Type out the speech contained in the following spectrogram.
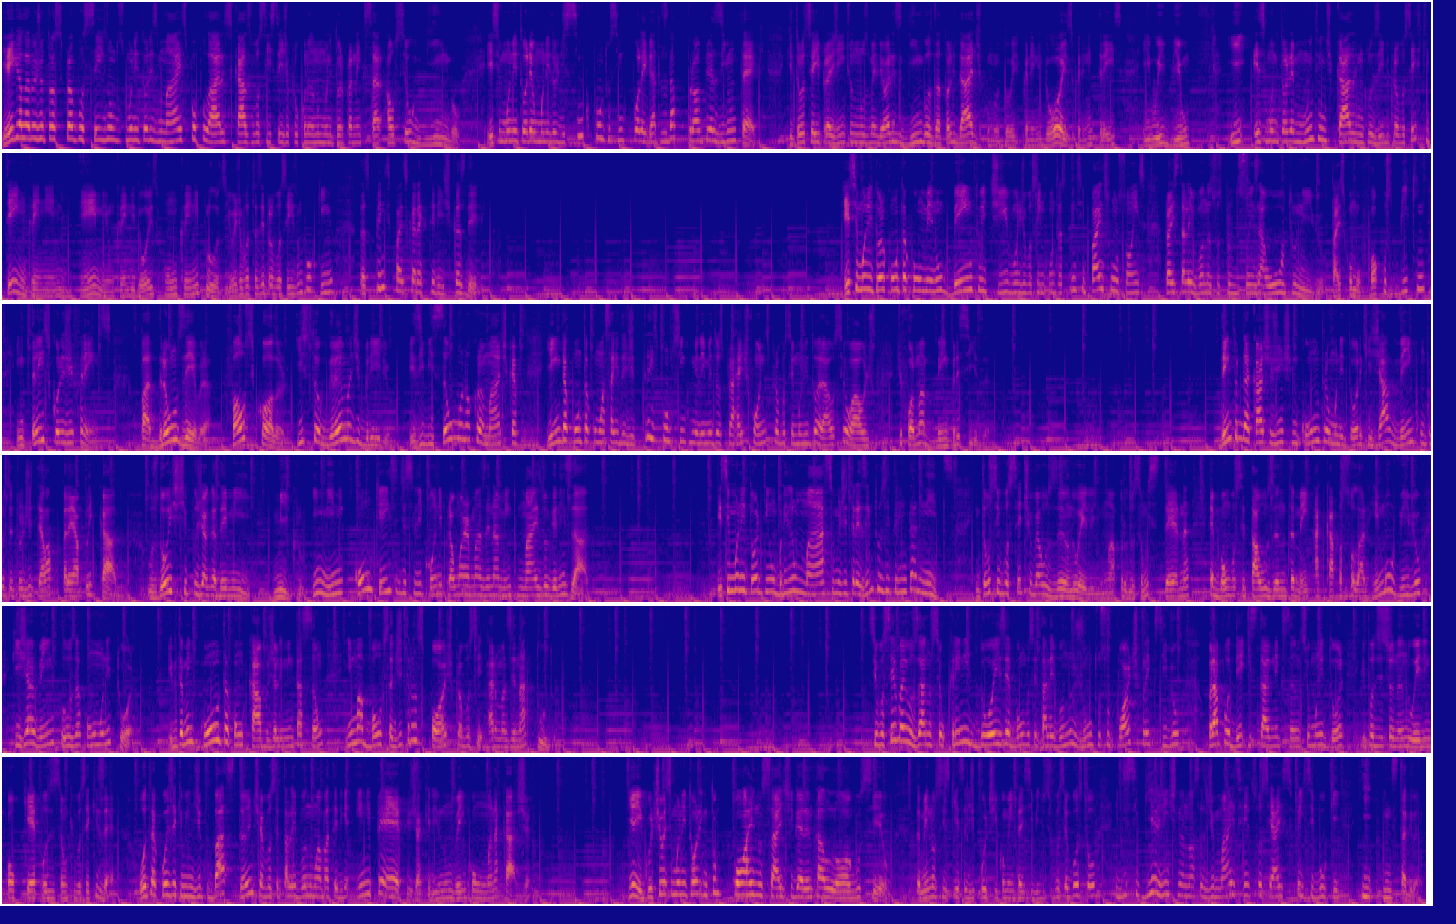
E aí galera, hoje eu trouxe para vocês um dos monitores mais populares caso você esteja procurando um monitor para anexar ao seu gimbal. Esse monitor é um monitor de 5.5 polegadas da própria Ziontech, que trouxe aí pra gente um dos melhores gimbals da atualidade, como o Crane 2, o Crane 3 e o eBill. E esse monitor é muito indicado, inclusive, para vocês que têm um Crane M, um Crane 2 ou um Crane Plus. E hoje eu vou trazer para vocês um pouquinho das principais características dele. Esse monitor conta com um menu bem intuitivo, onde você encontra as principais funções para estar levando as suas produções a outro nível, tais como Focus Picking em três cores diferentes, padrão zebra, false color, histograma de brilho, exibição monocromática e ainda conta com uma saída de 3.5 mm para headphones para você monitorar o seu áudio de forma bem precisa. Dentro da caixa a gente encontra o um monitor que já vem com um protetor de tela pré-aplicado. Os dois tipos de HDMI, micro e mini, com case de silicone para um armazenamento mais organizado. Esse monitor tem um brilho máximo de 330 nits, então se você estiver usando ele em uma produção externa, é bom você estar tá usando também a capa solar removível que já vem inclusa com o monitor. Ele também conta com um cabo de alimentação e uma bolsa de transporte para você armazenar tudo. Se você vai usar no seu Crane 2, é bom você estar tá levando junto o suporte flexível para poder estar anexando seu monitor e posicionando ele em qualquer posição que você quiser. Outra coisa que eu indico bastante é você estar tá levando uma bateria NPF, já que ele não vem com uma na caixa. E aí, curtiu esse monitor? Então corre no site e garanta logo o seu. Também não se esqueça de curtir e comentar esse vídeo se você gostou e de seguir a gente nas nossas demais redes sociais, Facebook e Instagram.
